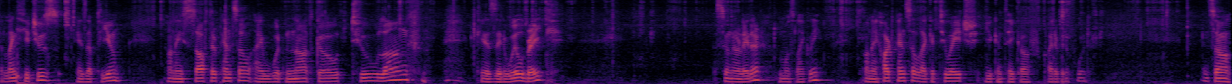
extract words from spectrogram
The length you choose is up to you. On a softer pencil, I would not go too long because it will break sooner or later, most likely. On a hard pencil like a 2H, you can take off quite a bit of wood. And so,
